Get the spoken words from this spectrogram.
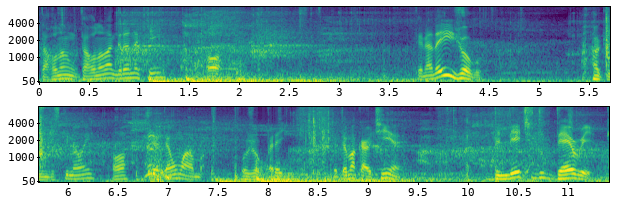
tá rolando, tá rolando a grana aqui, hein? Ó. Tem nada aí, jogo? Quem disse que não, hein? Ó, tem até uma... Ô, jogo, peraí. Tem até uma cartinha. Bilhete do Derek.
